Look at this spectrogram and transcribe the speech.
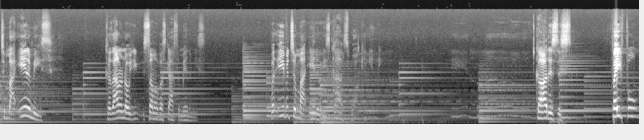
to my enemies. Because I don't know, you, some of us got some enemies. But even to my enemies, God's walking in me. God is this faithful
